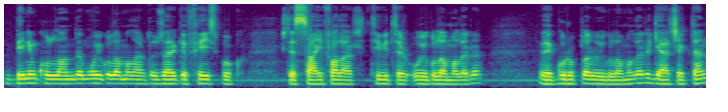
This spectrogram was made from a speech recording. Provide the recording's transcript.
benim kullandığım uygulamalarda özellikle Facebook, işte sayfalar, Twitter uygulamaları ve gruplar uygulamaları gerçekten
